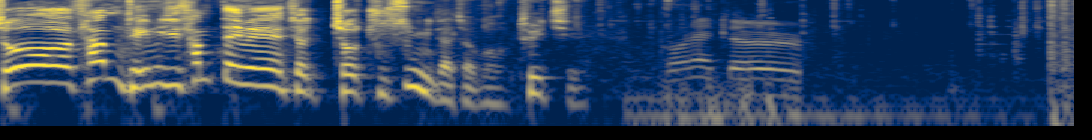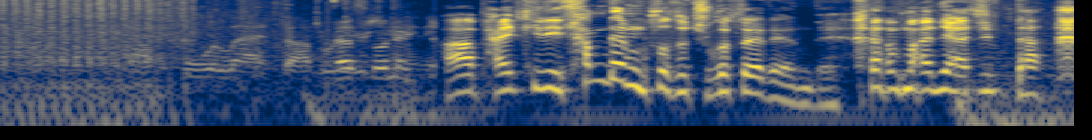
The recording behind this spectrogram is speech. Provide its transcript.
저 3 데미지 3 때문에 저 저 죽습니다 저거 트위치. 아 발길이 3대문 써서 죽었어야 되는데 많이 아쉽다.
